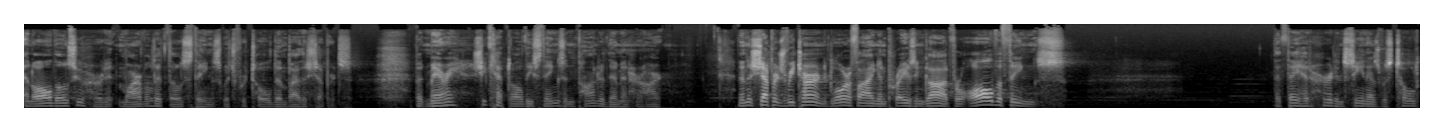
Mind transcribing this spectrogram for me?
And all those who heard it marveled at those things which were told them by the shepherds. But Mary, she kept all these things and pondered them in her heart. Then the shepherds returned, glorifying and praising God for all the things that they had heard and seen as was told.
